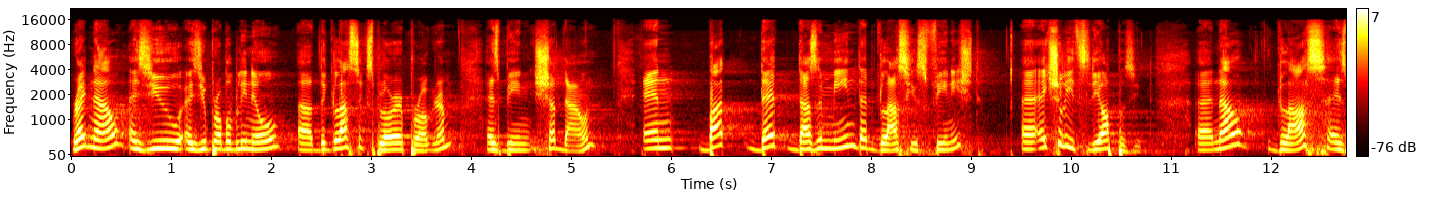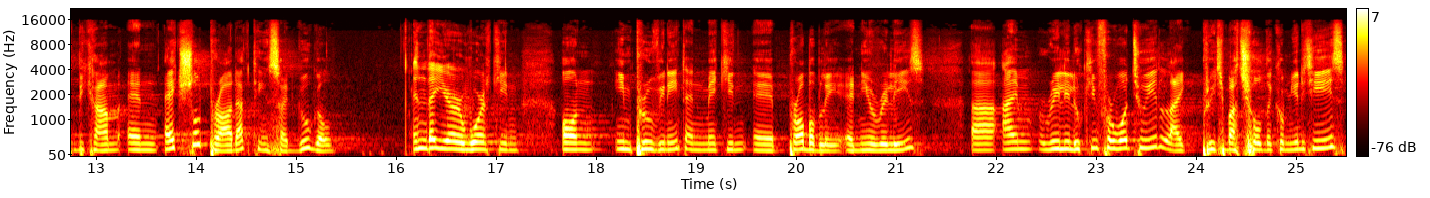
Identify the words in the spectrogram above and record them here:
right now, as you, as you probably know, uh, the Glass Explorer program has been shut down. And, but that doesn't mean that Glass is finished. Uh, actually, it's the opposite. Uh, now, Glass has become an actual product inside Google, and they are working on improving it and making uh, probably a new release. Uh, I'm really looking forward to it, like pretty much all the community is.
